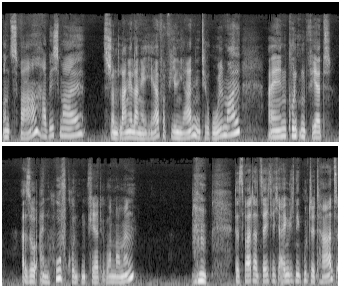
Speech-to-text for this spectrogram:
Und zwar habe ich mal, ist schon lange, lange her, vor vielen Jahren in Tirol mal, ein Kundenpferd, also ein Hufkundenpferd übernommen. das war tatsächlich eigentlich eine gute Tat,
